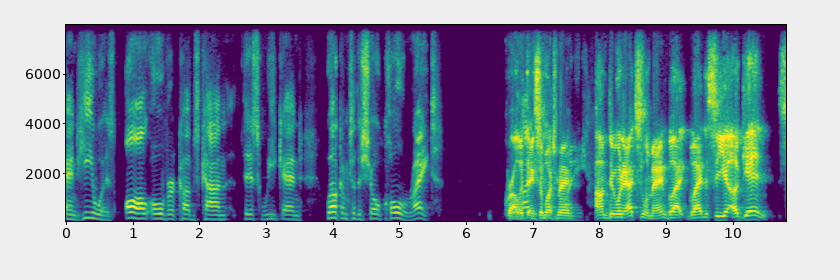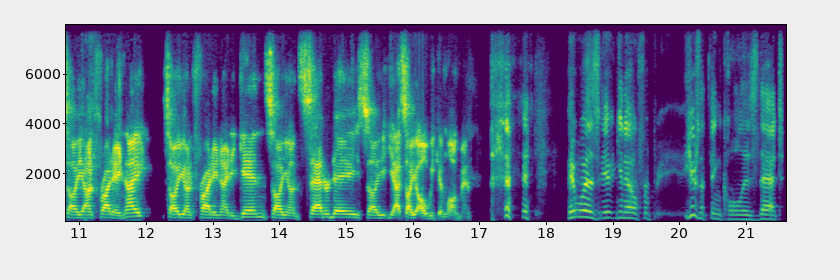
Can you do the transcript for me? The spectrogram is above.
and he was all over Cubs Con this weekend. Welcome to the show, Cole Wright. Crawly, thanks so much, man. Buddy? I'm doing excellent, man. Glad glad to see you again. Saw you on Friday night. Saw you on Friday night again. Saw you on Saturday. Saw you. Yeah, I saw you all weekend long, man. it was, it, you know, for here's the thing, Cole, is that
